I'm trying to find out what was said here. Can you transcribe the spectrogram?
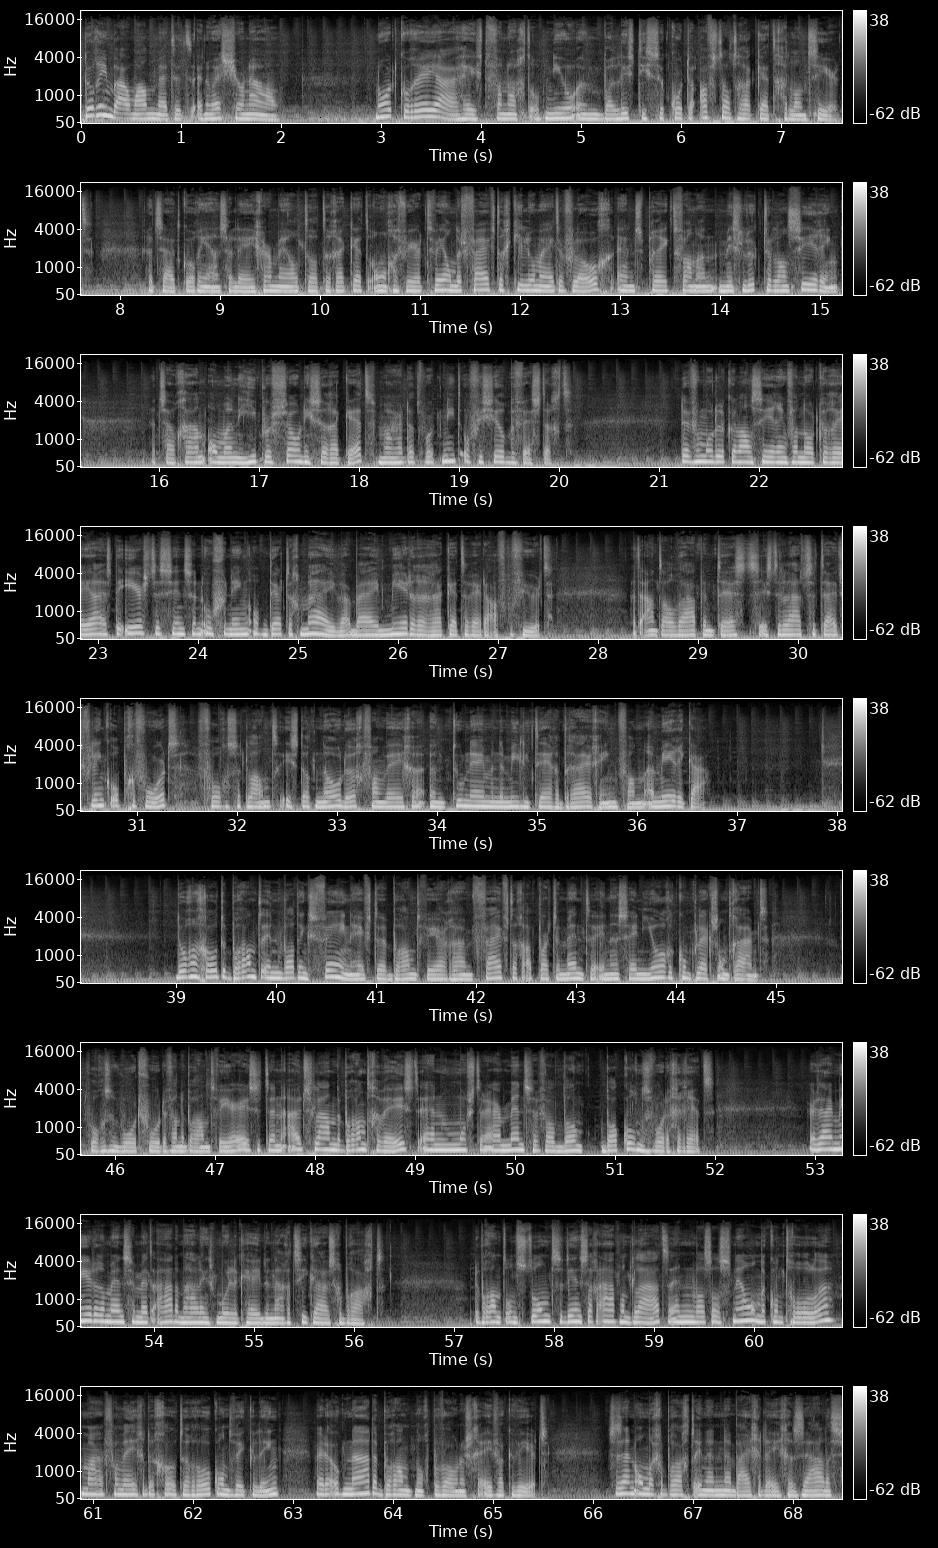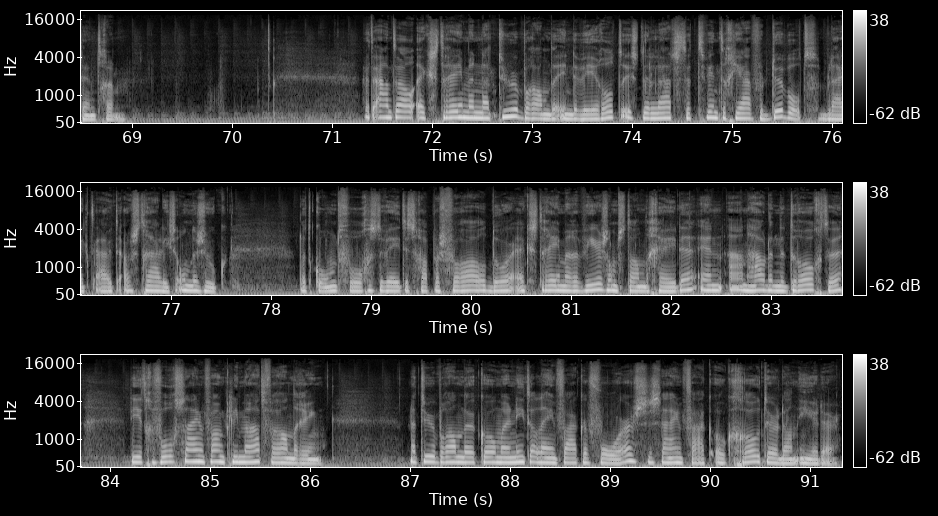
Dorien Bouwman met het NOS Journaal. Noord-Korea heeft vannacht opnieuw een ballistische korte afstandsraket gelanceerd. Het Zuid-Koreaanse leger meldt dat de raket ongeveer 250 kilometer vloog... en spreekt van een mislukte lancering. Het zou gaan om een hypersonische raket, maar dat wordt niet officieel bevestigd. De vermoedelijke lancering van Noord-Korea is de eerste sinds een oefening op 30 mei... waarbij meerdere raketten werden afgevuurd. Het aantal wapentests is de laatste tijd flink opgevoerd. Volgens het land is dat nodig vanwege een toenemende militaire dreiging van Amerika. Door een grote brand in Waddingsveen heeft de brandweer ruim 50 appartementen in een seniorencomplex ontruimd. Volgens een woordvoerder van de brandweer is het een uitslaande brand geweest en moesten er mensen van balkons worden gered. Er zijn meerdere mensen met ademhalingsmoeilijkheden naar het ziekenhuis gebracht. De brand ontstond dinsdagavond laat en was al snel onder controle... maar vanwege de grote rookontwikkeling werden ook na de brand nog bewoners geëvacueerd. Ze zijn ondergebracht in een nabijgelegen zalencentrum. Het aantal extreme natuurbranden in de wereld is de laatste 20 jaar verdubbeld, blijkt uit Australisch onderzoek. Dat komt volgens de wetenschappers vooral door extremere weersomstandigheden en aanhoudende droogte die het gevolg zijn van klimaatverandering. Natuurbranden komen niet alleen vaker voor, ze zijn vaak ook groter dan eerder.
